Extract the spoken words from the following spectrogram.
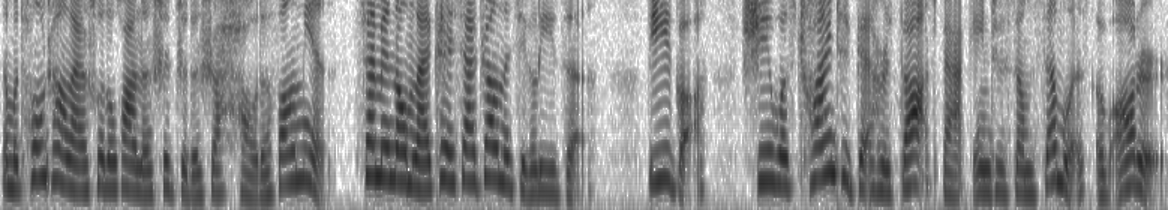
那么通常来说的话呢，是指的是好的方面。下面呢，我们来看一下这样的几个例子。第一个，She was trying to get her thoughts back into some semblance of order。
